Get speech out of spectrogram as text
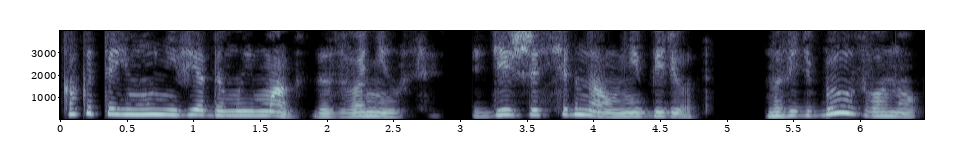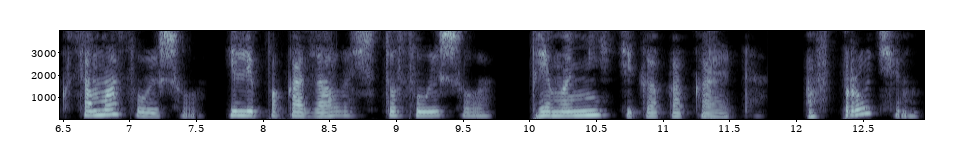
Как это ему неведомый Макс дозвонился? Здесь же сигнал не берет. Но ведь был звонок, сама слышала. Или показалось, что слышала. Прямо мистика какая-то. А впрочем,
